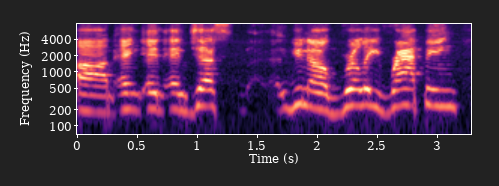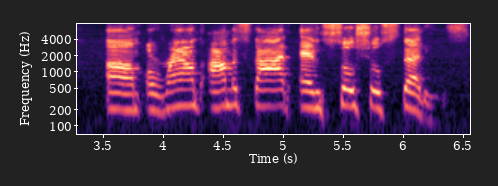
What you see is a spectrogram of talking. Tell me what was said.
um, and, and and just you know, really wrapping um, around Amistad and social studies.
